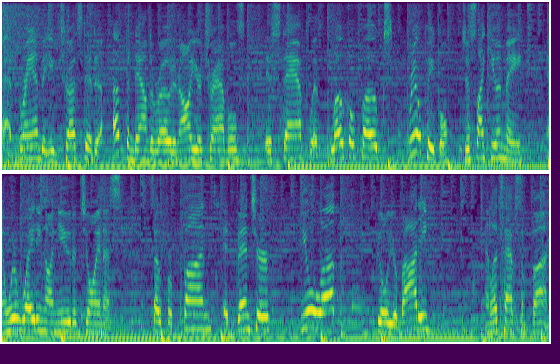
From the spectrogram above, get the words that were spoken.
that brand that you've trusted up and down the road in all your travels is staffed with local folks, real people just like you and me, and we're waiting on you to join us. So for fun, adventure, fuel up, fuel your body, and let's have some fun.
